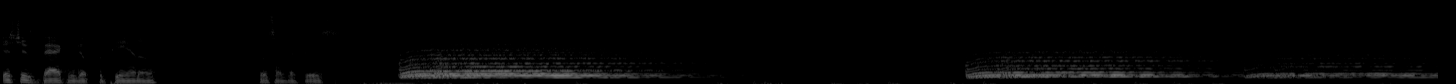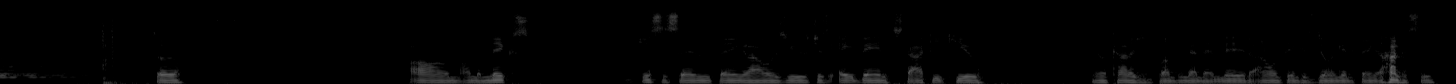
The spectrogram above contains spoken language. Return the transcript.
it's just backing up the piano. So it sounds like this. So um on the mix, just the same thing I always use, just 8 band stock EQ you know, kind of just bumping down that mid. I don't think it's doing anything, honestly.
